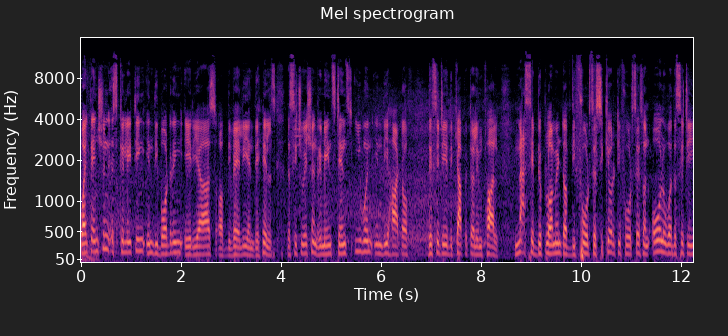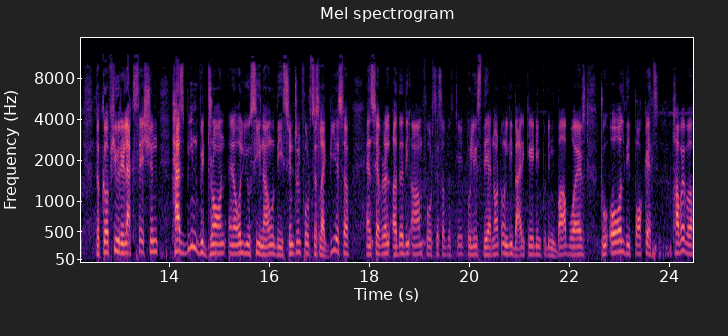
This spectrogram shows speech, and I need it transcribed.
While tension escalating in the bordering areas of the valley and the hills, the situation remains tense even in the heart of the city, the capital, Imphal. Massive deployment of the forces, security forces on all over the city. The curfew relaxation has been withdrawn and all you see now, the central forces like BSF and several other the armed forces of the state police, they are not only barricading, putting barbed wires to all the pockets. However,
